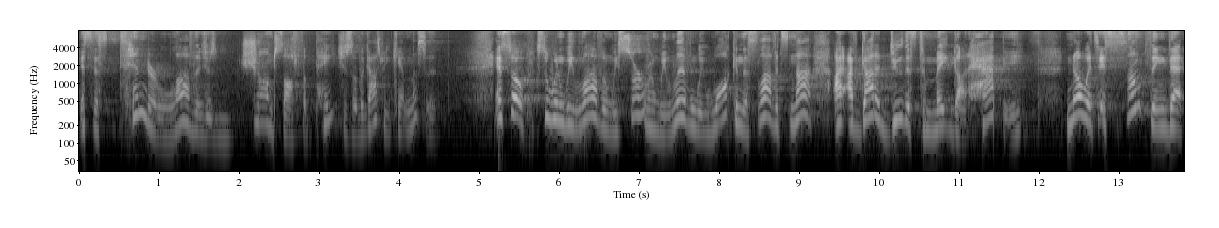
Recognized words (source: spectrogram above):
it's this tender love that just jumps off the pages of the Gospel. You can't miss it. And so, so when we love and we serve and we live and we walk in this love, it's not, I, have got to do this to make God happy. No, it's, it's something that,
